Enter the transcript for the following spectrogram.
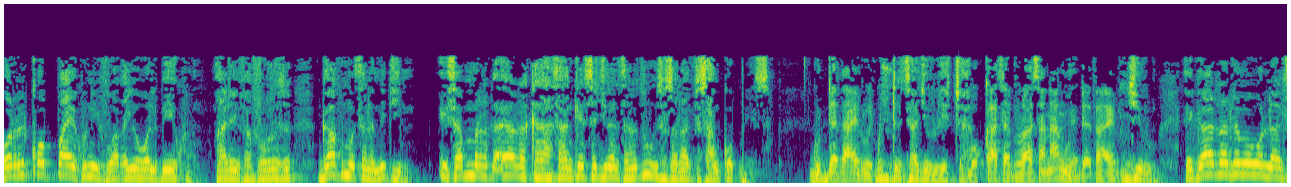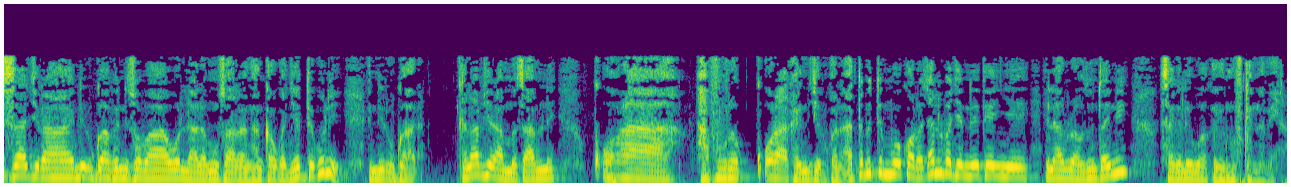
warri qophaa'e kuniif waaqayyoo wal beeku maaliif hafuurri gaafuma sana miti isaan rakkataa isaan keessa jiran sanatu isa sanaaf isaan qopheessa. Guddataa jiru jechuudha. Guddataa jiru jecha. Bokkaasa duraa sanaan guddataa jiru. Jiru egaa irraa nama wallaalchisaa jira inni dhugaaf inni sobaa wallaalamuu isaarraan kan ka'u kan jette kuni inni dhugaadha. Kanaaf jedhaan matsaafni qoraa hafuura qoraa kan inni jedhu kana attamitti immoo qoraa calba jennee teenyee ilaaluudhaaf osoo hin ta'in sagalee waaqayyoo nuuf kennameera.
